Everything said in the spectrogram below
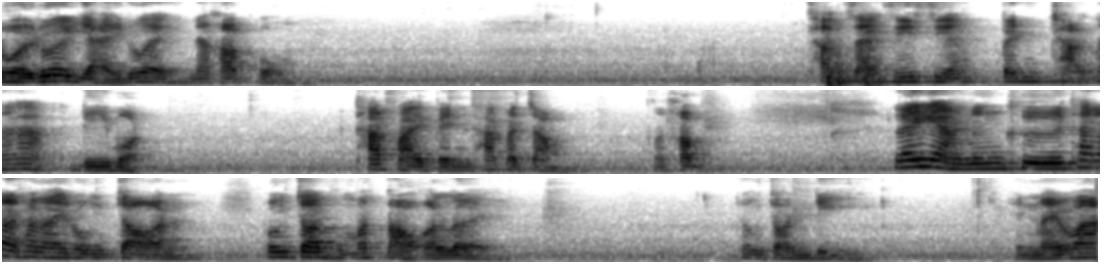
รวยด้วยใหญ่ด้วยนะครับผมทำแสงสีเสียงเป็นฉากหน้าดีหมดธาตุไฟเป็นธาตุประจำนะครับ และอย่างหนึ่งคือถ้าเราทำลายวงจร วงจรผมมาต่อกันเลย วงจรดี เห็นไหมว่า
